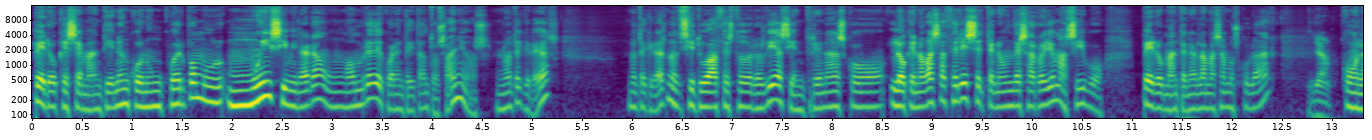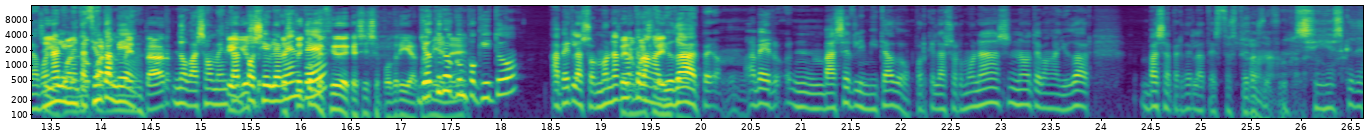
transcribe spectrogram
pero que se mantienen con un cuerpo mu- muy, similar a un hombre de cuarenta y tantos años. ¿No te creas? No te creas, no, si tú haces todos los días y entrenas con... Lo que no vas a hacer es tener un desarrollo masivo, pero mantener la masa muscular Ya. con la buena no alimentación para también. aumentar, no vas a aumentar yo posiblemente. Estoy convencido de que sí se podría Yo creo que ¿eh? un poquito, a ver, las hormonas Pero no te van a lento. ayudar, pero a ver, mm, va a ser limitado, porque las hormonas no te van a ayudar. Vas a perder la testosterona. Sí, es que de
